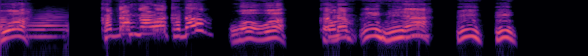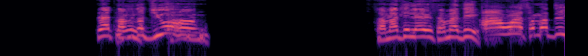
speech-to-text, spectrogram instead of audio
ઓવા ખડ્ડામ ગાળો ખડ્ડામ ઓવા ઓવા ખડ્ડામ લે તમે તો જીવો હો. સમાધિ લેવી સમાધિ. આવા સમાધિ.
